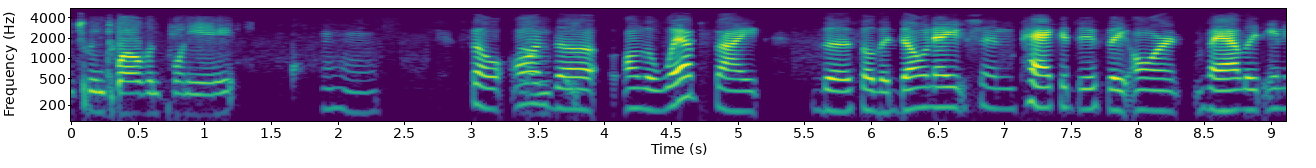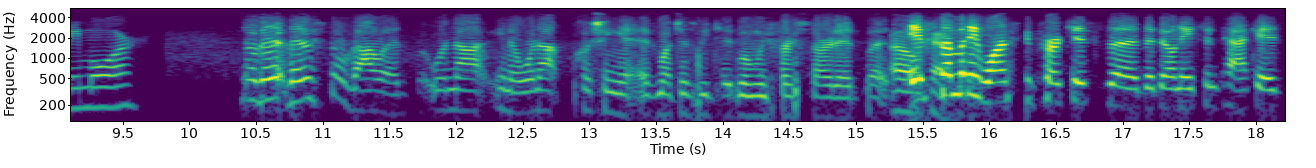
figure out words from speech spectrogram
between 12 and 28. Mhm. So on Um, the on the website, the so the donation packages they aren't valid anymore. No, they're they're still valid, but we're not, you know, we're not pushing it as much as we did when we first started. But Oh, If somebody wants to purchase the the donation package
